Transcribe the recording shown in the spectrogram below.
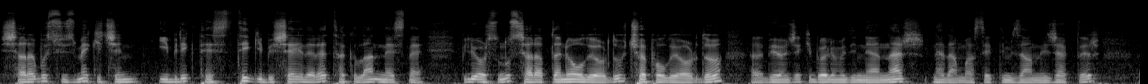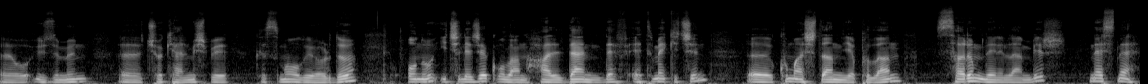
şarabı süzmek için ibrik testi gibi şeylere takılan nesne. Biliyorsunuz şarapta ne oluyordu? Çöp oluyordu. Ee, bir önceki bölümü dinleyenler neden bahsettiğimizi anlayacaktır. Ee, o üzümün e, çökelmiş bir kısmı oluyordu. Onu içilecek olan halden def etmek için e, kumaştan yapılan sarım denilen bir nesne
